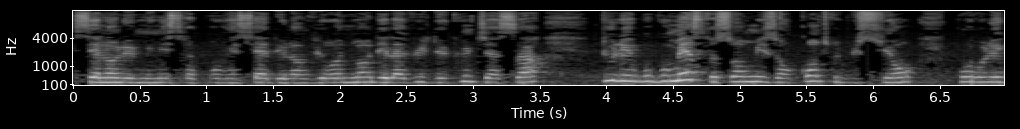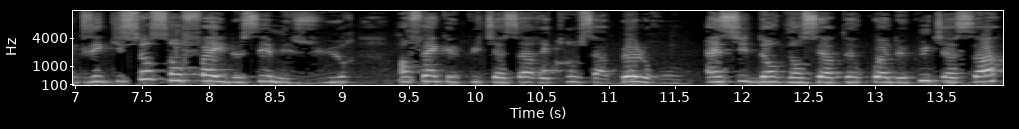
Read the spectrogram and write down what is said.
Selon le ministre provincial de l'Environnement de la ville de Kinshasa, tous les bourgmestres sont mis en contribution pour l'exécution sans faille de ces mesures, afin que Kinshasa retrouve sa belle ronde. Ainsi donc, dans certains coins de Kinshasa,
